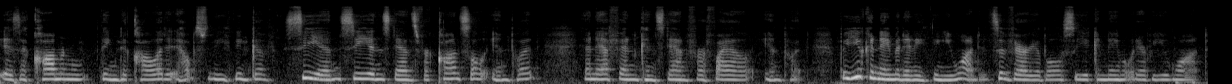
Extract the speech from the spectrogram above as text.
is a common thing to call it. It helps me think of cin. cin stands for console input, and fin can stand for file input. But you can name it anything you want. It's a variable, so you can name it whatever you want.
